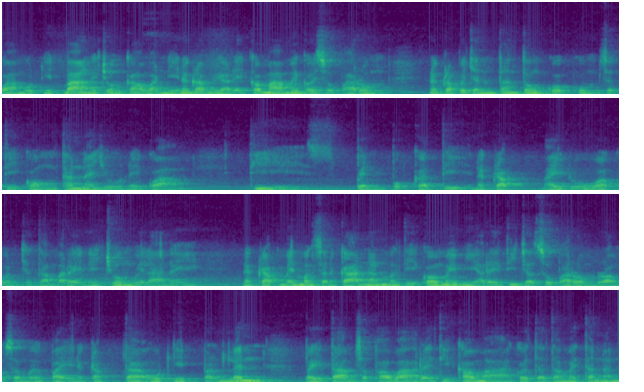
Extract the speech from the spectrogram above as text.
ความหมุดหงิดบ้างในช่วง9วันนี้นะครับหรืออะไรก็มาไม่ค่อยสบอารมณ์นะครับเพราะฉะนั้นท่านต้องควบคุมสติของท่านให้อยู่ในความที่เป็นปกตินะครับ ให้รู้ว่าควรจะทำอะไรในช่วงเวลาไหน นะครับแม้นบางสถานการณ์นั้นบางทีก็ไม่มีอะไรที่จะสบอารมณ์เราเสมอไปนะครับถ้าหงุดหงิดปันเล่นไปตามสภาวะอะไรที่เข้ามา ก็จะทำให้ท่านนั้น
